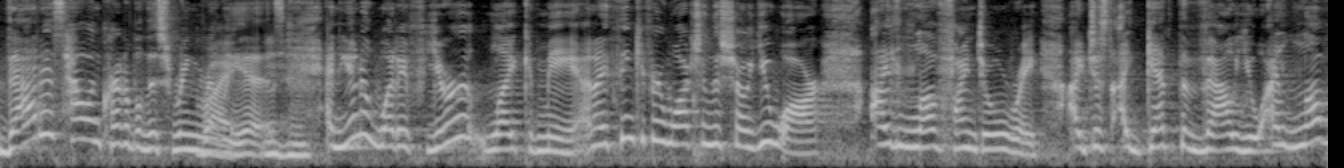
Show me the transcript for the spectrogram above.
That is how incredible this ring right. really is. Mm -hmm. And you know what? If you're like me, and I think if you're watching the show, you are, I love fine jewelry. I just, I get the value. I love,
